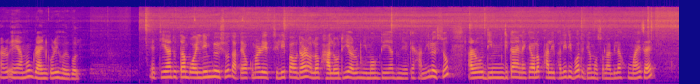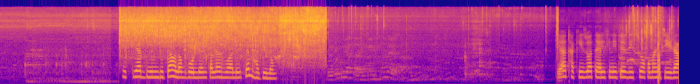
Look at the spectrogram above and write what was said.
আৰু এয়া মোৰ গ্ৰাইণ্ড কৰি হৈ গ'ল। এতিয়া দুটা বইল ডিম লৈছোঁ তাতে অকণমান ৰেড চিলি পাউডাৰ অলপ হালধি আৰু নিমখ দি ধুনীয়াকৈ সানি লৈছোঁ। আৰু ডিমকেইটা এনেকৈ অলপ ফালি ফালি দিব তেতিয়া মছলাবিলাক সোমাই যায়। এতিয়া ডিম দুটা অলপ গল্ডেন কালাৰ হোৱালৈকে ভাজি ল'ম। এতিয়া থাকি যোৱা তেলখিনিতে দিছোঁ অকণমান জিৰা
